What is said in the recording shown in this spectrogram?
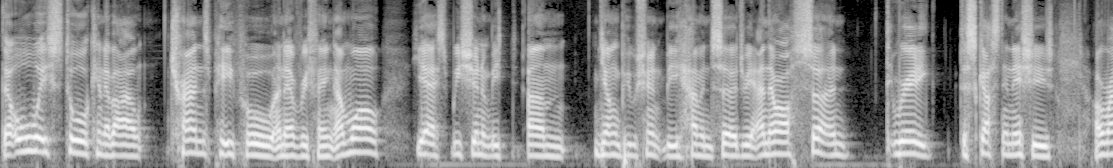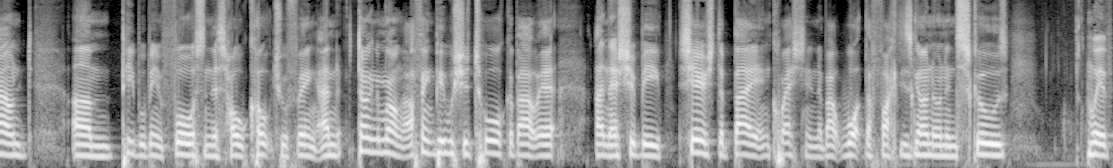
they're always talking about trans people and everything. And while yes, we shouldn't be um young people shouldn't be having surgery, and there are certain really disgusting issues around um, people being forced in this whole cultural thing. And don't get me wrong, I think people should talk about it and there should be serious debate and questioning about what the fuck is going on in schools with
